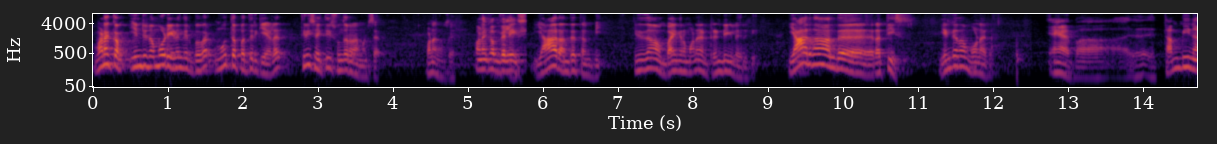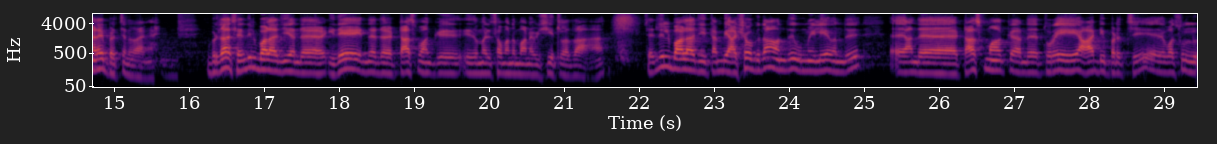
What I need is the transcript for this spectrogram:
வணக்கம். இன்று நம்மோடு இணைந்திருப்பவர் மூத்த பத்திரிகையாளர் திரிசக்தி சுந்தரராமன் சார். வணக்கம் சார். வணக்கம் ஃபெலிக்ஸ் யார் அந்த தம்பி? இதுதான் பயங்கரமான ட்ரெண்டிங்கில் இருக்குது யார் தான் அந்த ரத்தீஸ்? எங்கே தான் போனார்? ஏங்க இப்போ தம்பினாலே பிரச்சனை தாங்க. இப்படி தான் செந்தில் பாலாஜி அந்த இதே இந்த இந்த டாஸ்மாக்கு இது மாதிரி சம்மந்தமான விஷயத்தில் தான் செந்தில் பாலாஜி தம்பி அசோக் தான் வந்து உண்மையிலேயே வந்து அந்த டாஸ்மாக் அந்த துறையை ஆட்டி படைத்து வசூல்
